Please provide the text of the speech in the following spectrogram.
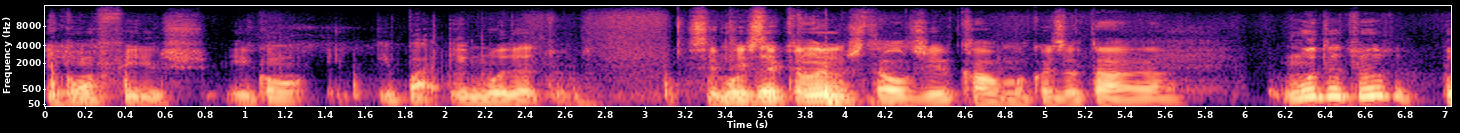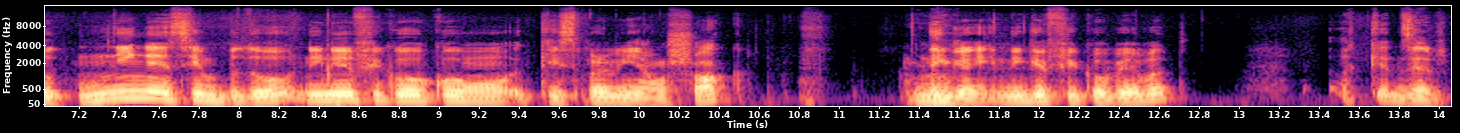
E com filhos. E, com, e pá, e muda tudo. Sentiste Muda aquela tudo. nostalgia de que alguma coisa está. Muda tudo. Puto, ninguém se embedou, ninguém ficou com. que isso para mim é um choque. Ninguém, ninguém ficou bêbado. Quer dizer,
